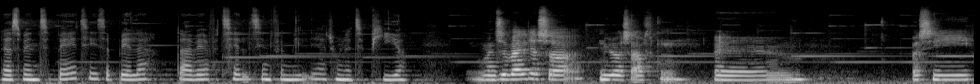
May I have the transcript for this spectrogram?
Lad os vende tilbage til Isabella, der er ved at fortælle sin familie, at hun er til piger. Men så valgte jeg så nytårsaften øh, og sige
